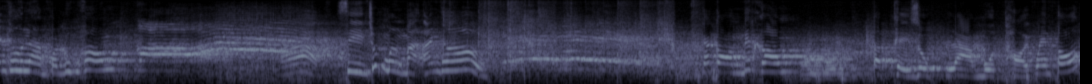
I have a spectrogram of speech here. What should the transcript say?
anh Thư làm có đúng không? Có. À, xin chúc mừng bạn anh Thư. Các con biết không, tập thể dục là một thói quen tốt.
